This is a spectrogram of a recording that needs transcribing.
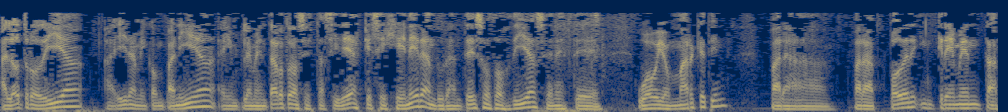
Al otro día a ir a mi compañía e implementar todas estas ideas que se generan durante esos dos días en este Wobion Marketing para, para poder incrementar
